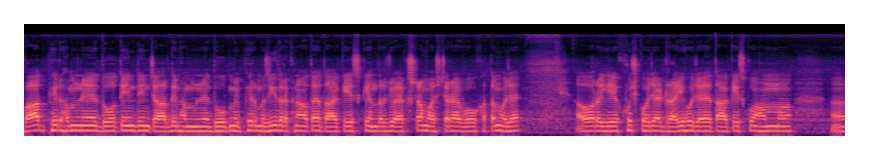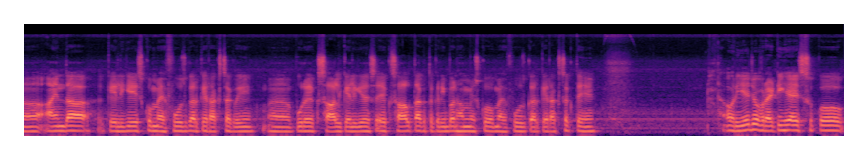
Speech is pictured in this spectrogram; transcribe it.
बाद फिर हमने दो, तीन दिन, चार दिन हमने धूप में फिर मज़ीद रखना होता है ताकि इसके अंदर जो एक्स्ट्रा मॉइस्चर है वो ख़त्म हो जाए। और ये खुश्क हो जाए ड्राई हो जाए ताकि इसको हम आइंदा के लिए इसको महफूज करके रख सकते हैं पूरे एक साल के लिए, एक साल तक तकरीबन हम इसको महफूज करके रख सकते हैं। और ये जो वैरायटी है, इसको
